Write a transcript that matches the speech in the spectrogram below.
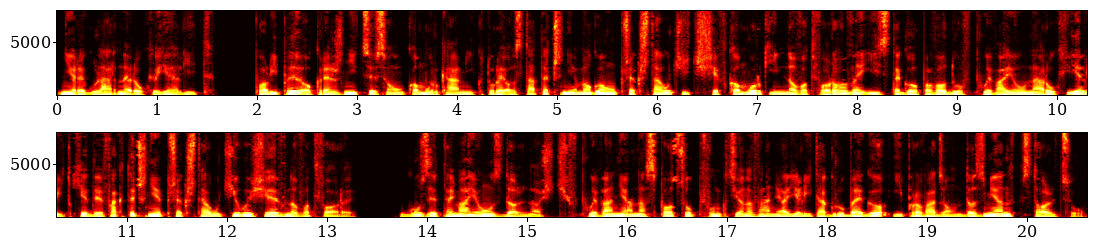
Nieregularne ruchy jelit. Polipy okrężnicy są komórkami, które ostatecznie mogą przekształcić się w komórki nowotworowe i z tego powodu wpływają na ruch jelit, kiedy faktycznie przekształciły się w nowotwory. Guzy te mają zdolność wpływania na sposób funkcjonowania jelita grubego i prowadzą do zmian w stolcu.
